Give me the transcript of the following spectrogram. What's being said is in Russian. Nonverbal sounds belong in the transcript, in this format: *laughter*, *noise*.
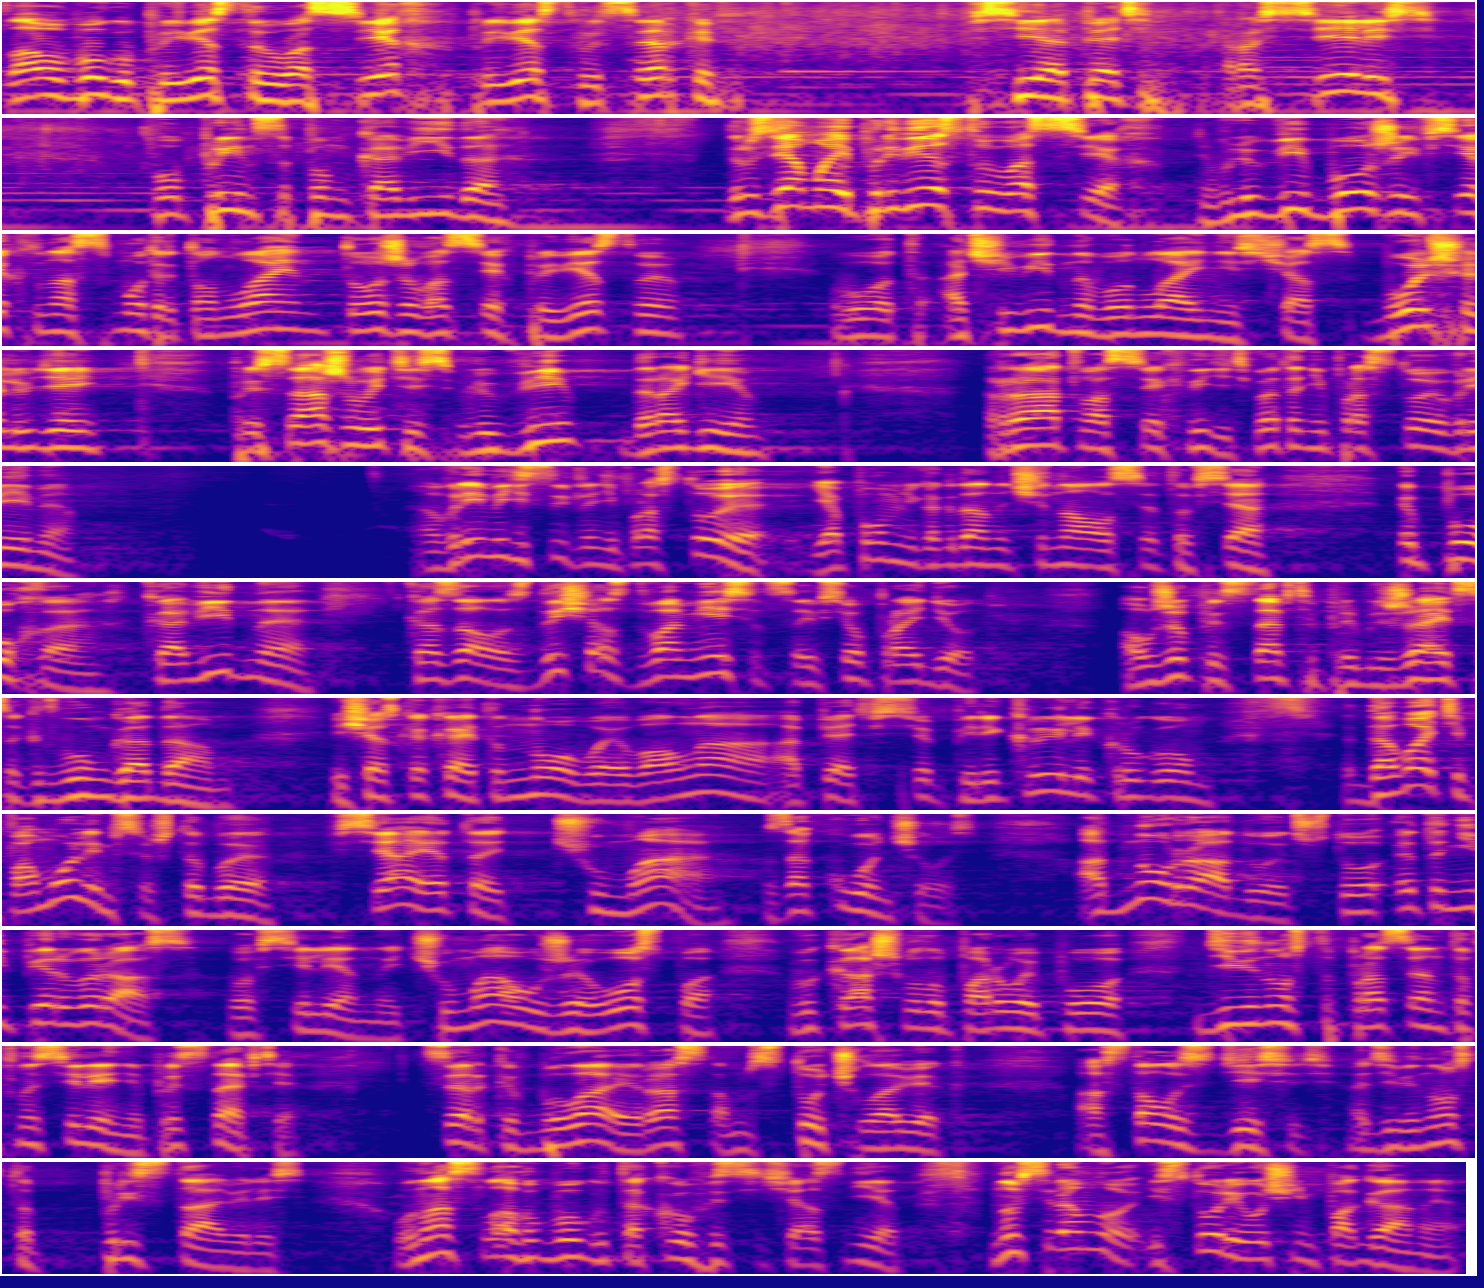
Слава Богу, приветствую вас всех, приветствую церковь. Все опять расселись по принципам ковида. Друзья мои, приветствую вас всех. В любви Божией, всех, кто нас смотрит онлайн, тоже вас всех приветствую. Вот, очевидно, в онлайне сейчас больше людей. Присаживайтесь в любви, дорогие. Рад вас всех видеть в это непростое время. Время действительно непростое. Я помню, когда начиналась эта вся эпоха ковидная, казалось, да сейчас два месяца и все пройдет. А уже, представьте, приближается к двум годам. И сейчас какая-то новая волна, опять все перекрыли кругом. Давайте помолимся, чтобы вся эта чума закончилась. Одно радует, что это не первый раз во Вселенной. Чума уже, оспа, выкашивала порой по 90% населения. Представьте, церковь была, и раз там 100 человек – осталось 10, а 90 приставились. У нас, слава Богу, такого сейчас нет. Но все равно история очень поганая.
